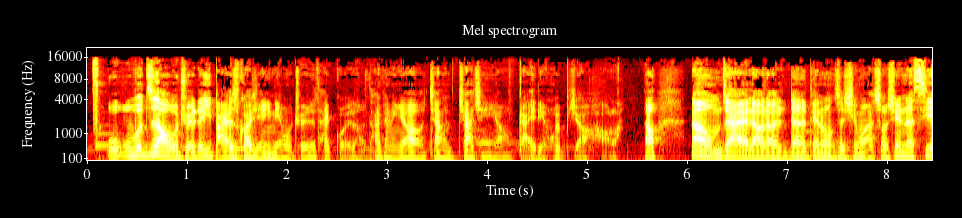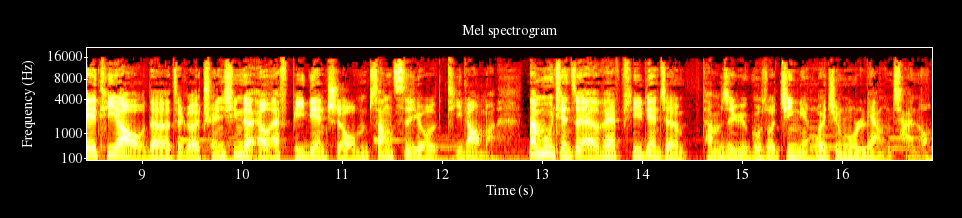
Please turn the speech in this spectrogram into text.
我我不知道，我觉得一百二十块钱一年，我觉得太贵了。他可能要降价钱，要改一点会比较好啦。好，那我们再来聊聊的电动车新闻。首先呢，CATL 的这个全新的 LFP 电池，我们上次有提到嘛？那目前这个 LFP 电池，他们是预估说今年会进入量产哦。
